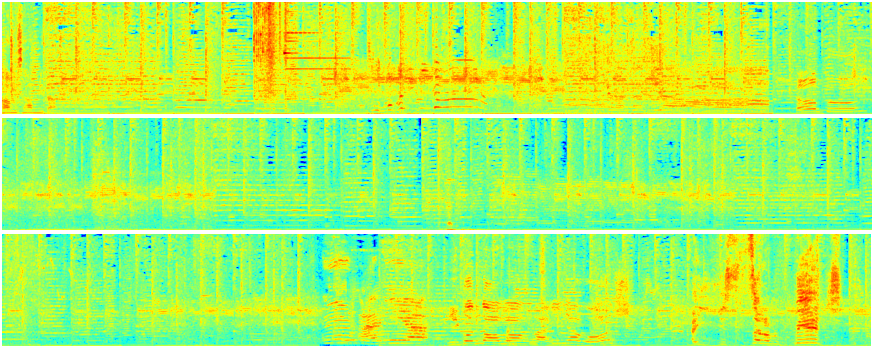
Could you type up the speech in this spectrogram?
감사합니다. 다음 분 아니야. 이건 너무한 거 아니냐고. 아, you son of a bitch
